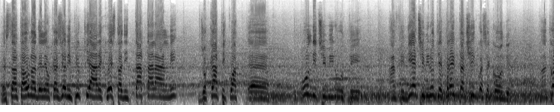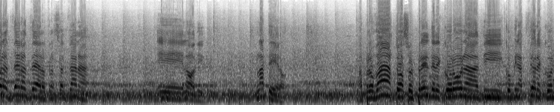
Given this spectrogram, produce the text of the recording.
È stata una delle occasioni più chiare questa di Tataralli giocati 4, eh, 11 minuti, anzi 10 minuti e 35 secondi, ancora 0-0 tra Sardana e Lodi. Platero ha provato a sorprendere Corona di combinazione con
